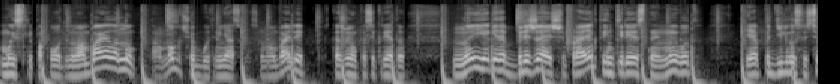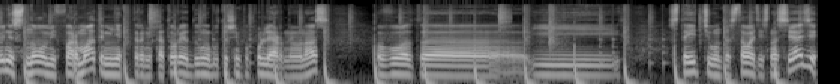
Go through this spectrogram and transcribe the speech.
мыслей по поводу мобайла. Ну, там много чего будет меняться в мобайле, скажу вам по секрету. Ну и какие-то ближайшие проекты интересные. Мы вот, я поделился сегодня с новыми форматами некоторыми, которые, я думаю, будут очень популярны у нас. Вот, э, и stay tuned, оставайтесь на связи.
